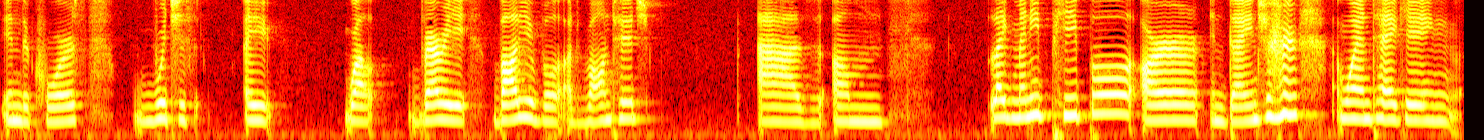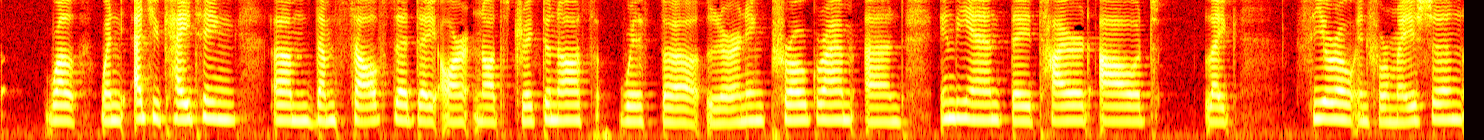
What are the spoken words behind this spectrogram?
in the course, which is a well very valuable advantage as um like many people are in danger when taking well when educating um, themselves that they are not strict enough with the learning program and in the end they tired out like zero information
